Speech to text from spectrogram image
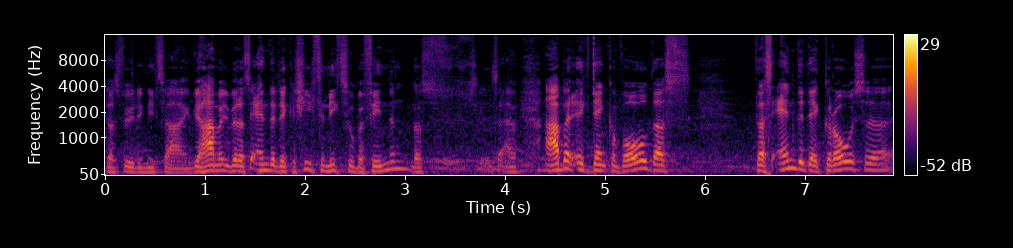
das würde ich nicht sagen. Wir haben über das Ende der Geschichte nichts zu befinden. Das aber ich denke wohl, dass das Ende der große,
